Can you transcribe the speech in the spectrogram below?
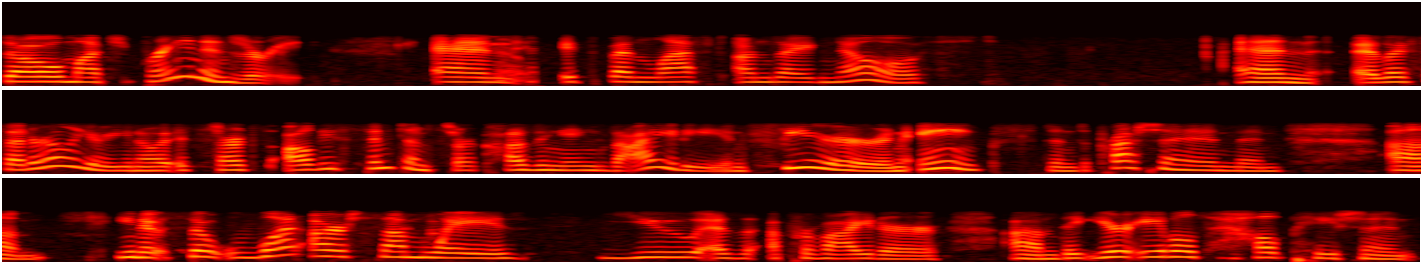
so much brain injury and yeah. it's been left undiagnosed. And as I said earlier, you know, it starts all these symptoms start causing anxiety and fear and angst and depression and um, you know, so what are some ways you, as a provider, um, that you're able to help patients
